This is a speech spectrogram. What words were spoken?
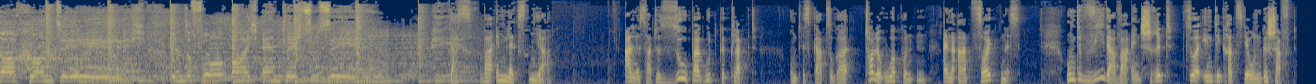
noch. Und ich bin so froh, euch endlich zu sehen. Das war im letzten Jahr. Alles hatte super gut geklappt. Und es gab sogar tolle Urkunden, eine Art Zeugnis. Und wieder war ein Schritt zur Integration geschafft.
